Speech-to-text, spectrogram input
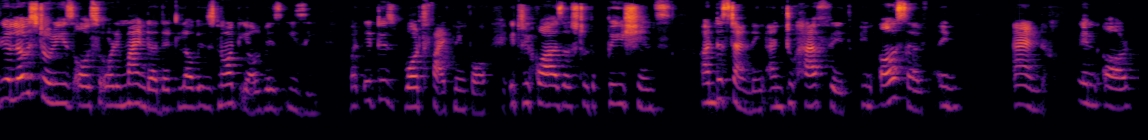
Their love story is also a reminder that love is not always easy, but it is worth fighting for. It requires us to the patience, understanding, and to have faith in ourselves in and in our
